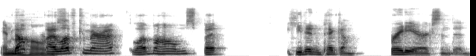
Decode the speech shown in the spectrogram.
And nope, Mahomes. I love Kamara, love Mahomes, but he didn't pick him. Brady Erickson did.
